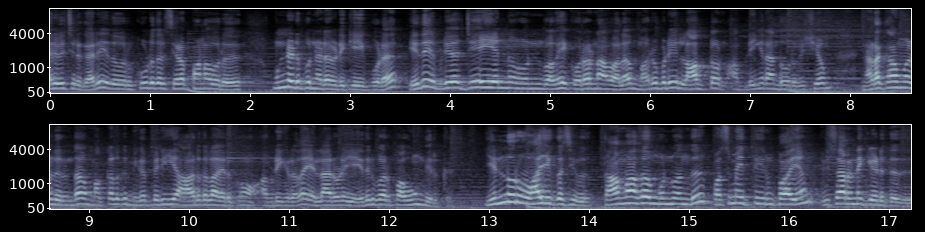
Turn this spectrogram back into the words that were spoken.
அறிவிச்சிருக்காரு. இது ஒரு கூடுதல் சிறப்பான ஒரு முன்னெடுப்பு நடவடிக்கை கூட. இது எப்படியோ ஜேஎன் ஒன் வகை கொரோனாவால் மறுபடியும் லாக்டவுன் அப்படிங்கிற அந்த ஒரு விஷயம் நடக்காமல் இருந்தால் மக்களுக்கு மிகப்பெரிய ஆறுதலாக இருக்கும் அப்படிங்கிறதா எல்லாருடைய எதிர்பார்ப்பாகவும் இருக்குது எண்ணூறு வாயு கசிவு தாமாக முன் வந்து பசுமை தீர்ப்பாயம் விசாரணைக்கு எடுத்தது.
